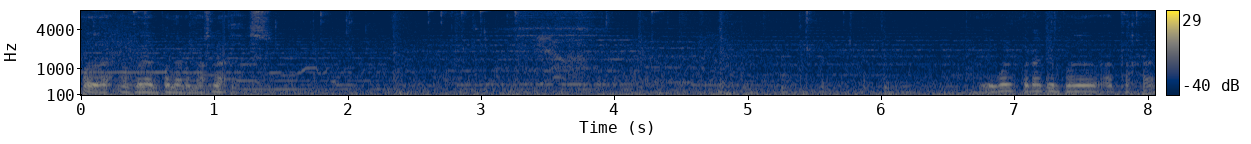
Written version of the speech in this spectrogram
Joder, no pueden poner más lejos. Igual por aquí puedo atajar.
